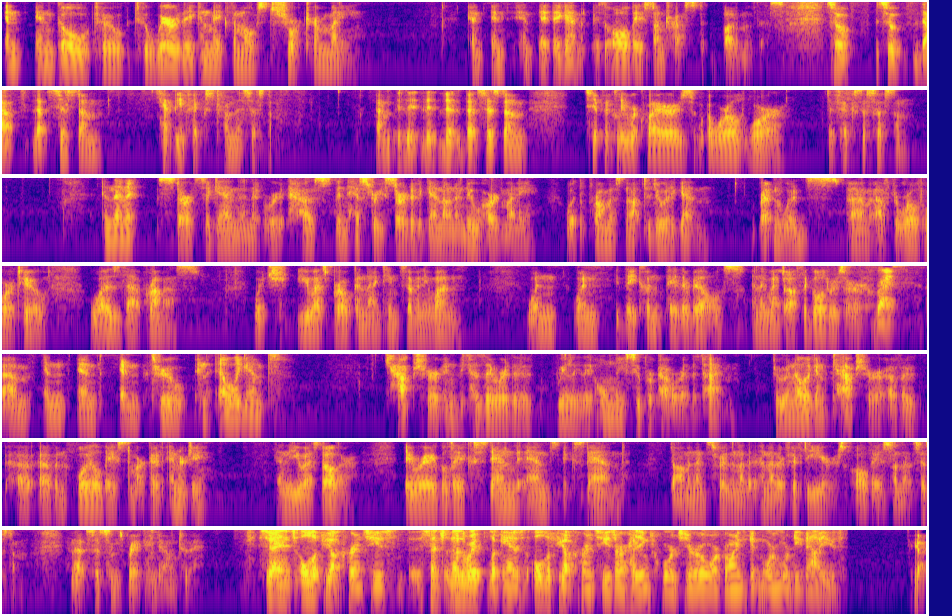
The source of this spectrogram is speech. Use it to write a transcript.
and and go to to where they can make the most short-term money. And and, and again it's all based on trust at the bottom of this. So so that that system can't be fixed from the system. Um, the, the, the, that system typically requires a world war to fix the system. And then it starts again and it has in history started again on a new hard money with the promise not to do it again. Bretton woods um, after world war ii was that promise which us broke in 1971 when when they couldn't pay their bills and they went off the gold reserve. Right. um, and and and through an elegant capture and because they were the really the only superpower at the time through an elegant capture of a uh, of an oil based market energy and the US dollar they were able to extend and expand dominance for another another 50 years all based on that system. And that system's breaking down today So, and it's all the fiat currencies. Essentially, another way of looking at it is all the fiat currencies are heading towards zero or going to get more and more devalued. Yeah,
